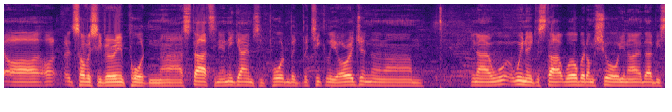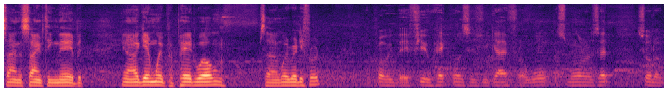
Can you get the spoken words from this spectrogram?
uh, it's obviously very important. Uh, starts in any game is important, but particularly Origin. And um, you know, we need to start well, but I'm sure you know they'd be saying the same thing there. But you know, again, we're prepared well, so we're ready for it. There'll probably be a few hecklers as you go for a walk this morning. Does that sort of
